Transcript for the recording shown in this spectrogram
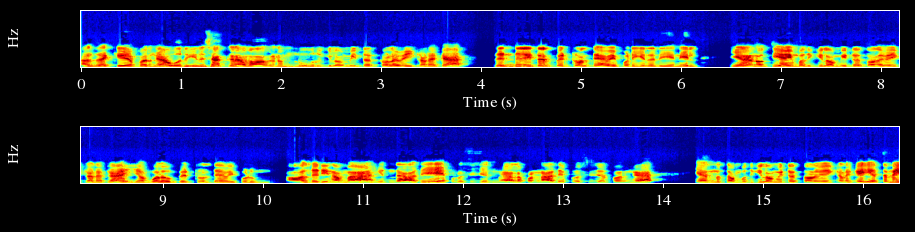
அதுதான் கீழே பாருங்க. ஒரு இருசக்கர வாகனம் நூறு கிலோமீட்டர் தொலைவை கடக்க ரெண்டு லிட்டர் பெட்ரோல் தேவைப்படுகிறது எனில் இருநூத்தி ஐம்பது கிலோமீட்டர் தொலைவை கடக்க எவ்வளவு பெட்ரோல் தேவைப்படும்? ஆல்ரெடி நம்ம இருந்த அதே ப்ரொசீஜர் மேல பண்ண அதே ப்ரொசீஜர் பாருங்க. இருநூத்தி ஐம்பது கிலோமீட்டர் தொலைவை கடக்க எத்தனை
